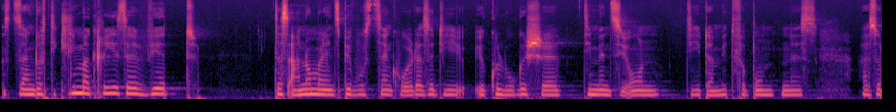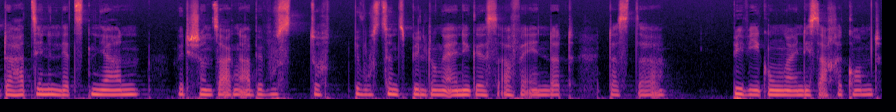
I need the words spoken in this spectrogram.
sozusagen durch die Klimakrise wird das auch nochmal ins Bewusstsein geholt, also die ökologische Dimension, die damit verbunden ist. Also da hat sich in den letzten Jahren, würde ich schon sagen, auch bewusst durch Bewusstseinsbildung einiges auch verändert, dass da Bewegung in die Sache kommt.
